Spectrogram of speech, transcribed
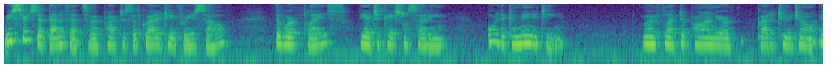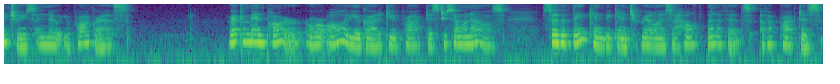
Research the benefits of a practice of gratitude for yourself, the workplace, the educational setting, or the community. Reflect upon your gratitude journal entries and note your progress. Recommend part or all of your gratitude practice to someone else so that they can begin to realize the health benefits of a practice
